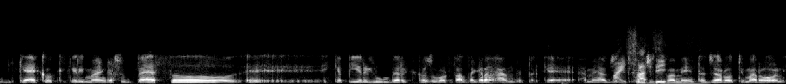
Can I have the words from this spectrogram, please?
di Checco che, che rimanga sul pezzo e, e capire Lumberg cosa vuol fare da grande, perché a me oggi oggettivamente ha già rotto i maroni.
